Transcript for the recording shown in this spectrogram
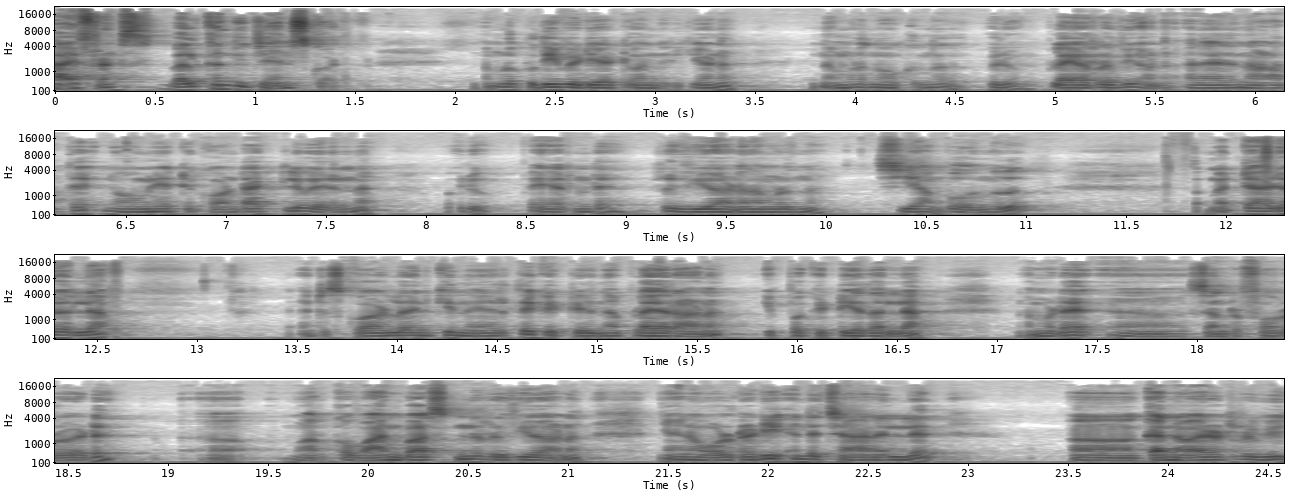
Hi friends welcome to Jain squad നമ്മൾ പുതിയ വീഡിയോ ആയിട്ട് വന്നിരിക്കുകയാണ്. നമ്മൾ നോക്കുന്നത് ഒരു പ്ലെയർ റിവ്യൂ ആണ്. അതായത് നാളത്തെ നോമിനേറ്റ് കോൺടാക്റ്റിൽ വരുന്ന ഒരു പ്ലെയറിന്റെ റിവ്യൂ ആണ് നമ്മളിന്ന് ചെയ്യാൻ പോകുന്നത്. മറ്റാരുമല്ല എന്റെ സ്ക്വാഡിൽ എനിക്ക് നേരത്തെ കിട്ടിയിരുന്ന പ്ലെയറാണ് ഇപ്പോൾ കിട്ടിയതല്ല. നമ്മുടെ സെൻട്രൽ ഫോർവേഡ് മാർക്കോ വാൻ ബാസ്റ്റിന്റെ റിവ്യൂ ആണ്. ഞാൻ ഓൾറെഡി എന്റെ ചാനലിൽ കന്നവാരായിട്ട് റിവ്യൂ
